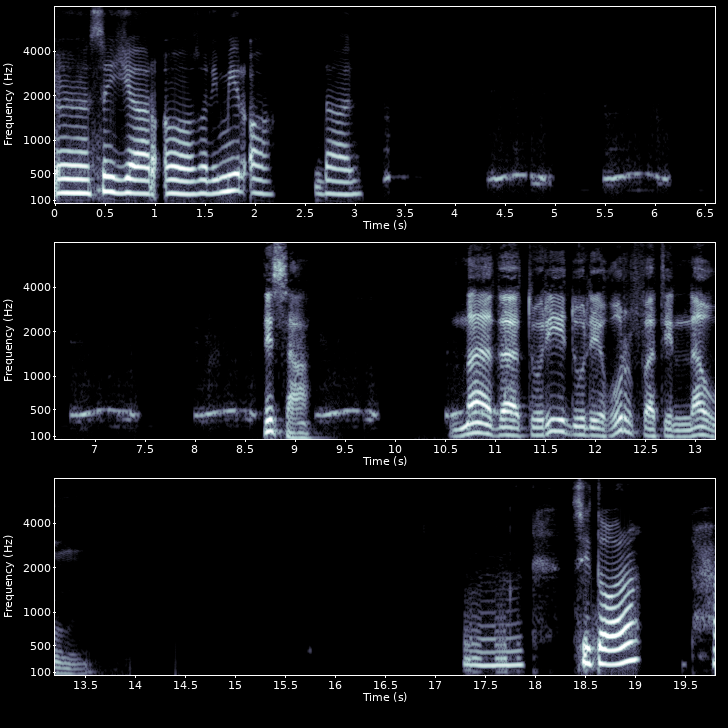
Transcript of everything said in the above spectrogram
آه، سيارة. آه سوري مرآة دال. تسعة. ماذا تريد لغرفة النوم؟ ستارة. ح.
